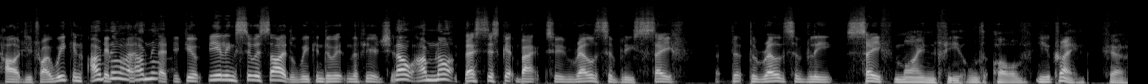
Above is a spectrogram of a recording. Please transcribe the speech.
hard you try, we can. I'm if- not- I'm not- If you're feeling suicidal, we can do it in the future. No, I'm not. Let's just get back to relatively safe, the, the relatively safe minefield of Ukraine. Yeah.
